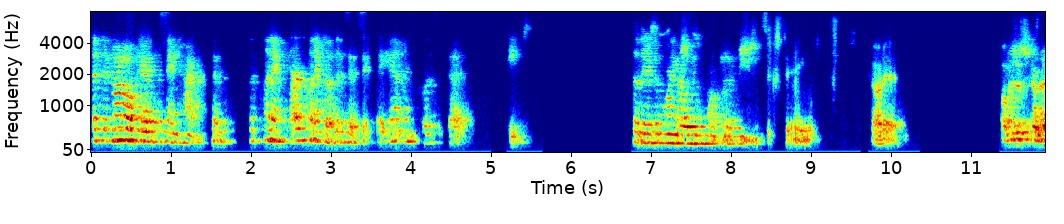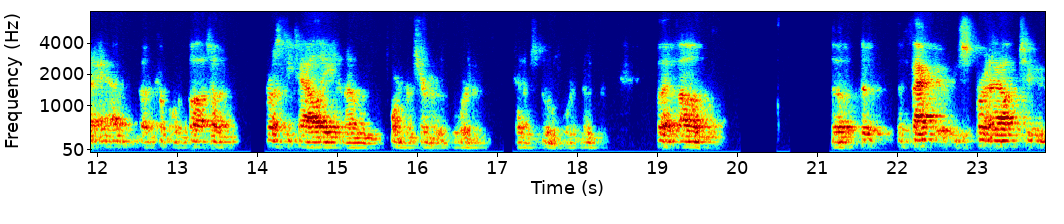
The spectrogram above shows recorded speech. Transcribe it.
but they're not all there at the same time, because the clinic, our clinic opens at six AM and closes at eight. So there's a morning. shift. Six to eight. Got it. I was just gonna add a couple of thoughts on Rusty Tally, and I'm former chairman of the board, and I'm still a board member. But, um, the, the, the fact that we spread out to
